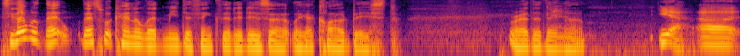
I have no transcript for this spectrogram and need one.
see that was that that's what kind of led me to think that it is a like a cloud based rather than. A, yeah, uh,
